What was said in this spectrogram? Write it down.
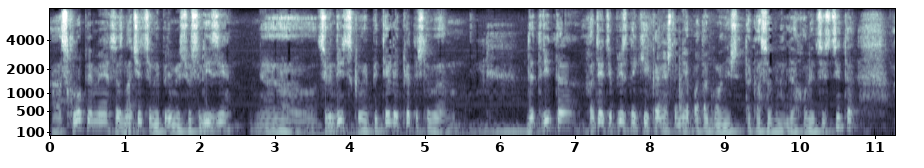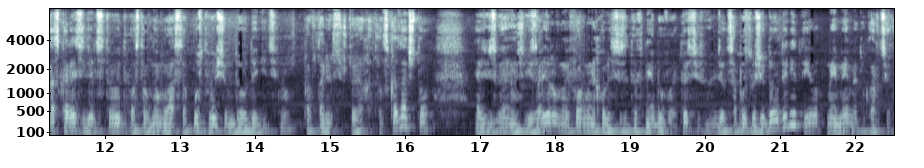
с хлопьями, со значительной примесью слизи, а, цилиндрического эпителия, клеточного детрита, хотя эти признаки, конечно, не патогноничны, так особенно для холецистита, а скорее свидетельствуют в основном о сопутствующем дуодените. Ну, повторюсь, что я хотел сказать, что изолированной формы холециститов не бывает. То есть идет сопутствующий дуоденит, и вот мы имеем эту картину.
